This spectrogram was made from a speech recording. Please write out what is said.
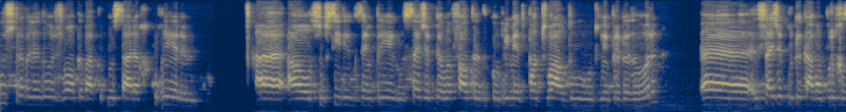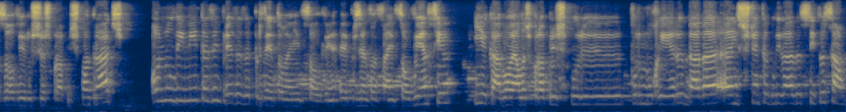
os trabalhadores vão acabar por começar a recorrer ao subsídio de desemprego, seja pela falta de cumprimento pontual do, do empregador, uh, seja porque acabam por resolver os seus próprios contratos, ou no limite as empresas apresentam-se apresentam à insolvência e acabam elas próprias por, por morrer, dada a insustentabilidade da situação.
